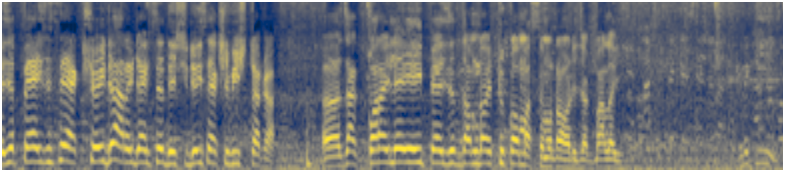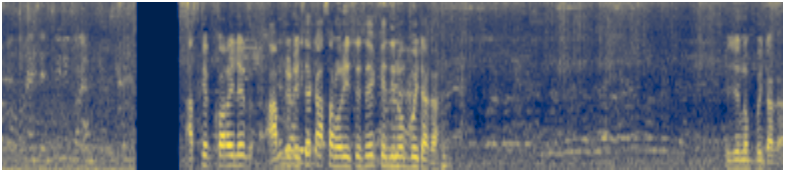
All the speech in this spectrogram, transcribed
এই যে পেঁয়াজ হচ্ছে একশো এইটা, আর এটা হচ্ছে দেশিটা হচ্ছে একশো বিশ টাকা। যাক, করাইলে এই পেঁয়াজের দামটা একটু কম আছে মোটামুটি, যাক, ভালোই। আজকের করাইলের আপডেট হয়েছে কাঁচামরিচ হয়েছে কেজি নব্বই টাকা। যে নব্বই টাকা।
